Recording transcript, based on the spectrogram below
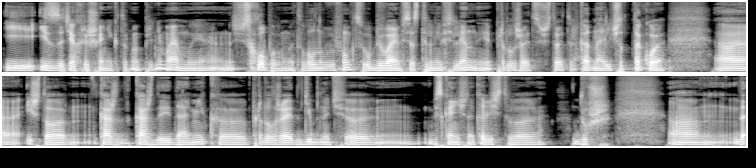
И из-за тех решений, которые мы принимаем, мы значит, схлопываем эту волновую функцию, убиваем все остальные вселенные, и продолжает существовать только одна, или что-то такое. А, И что каждый, каждый да, миг э, продолжает гибнуть э, бесконечное количество душ. А, да.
